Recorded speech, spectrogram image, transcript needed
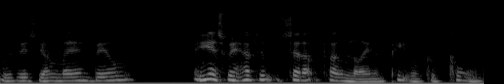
with this young man, Bill. And yes, we have to set up phone line and people could call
